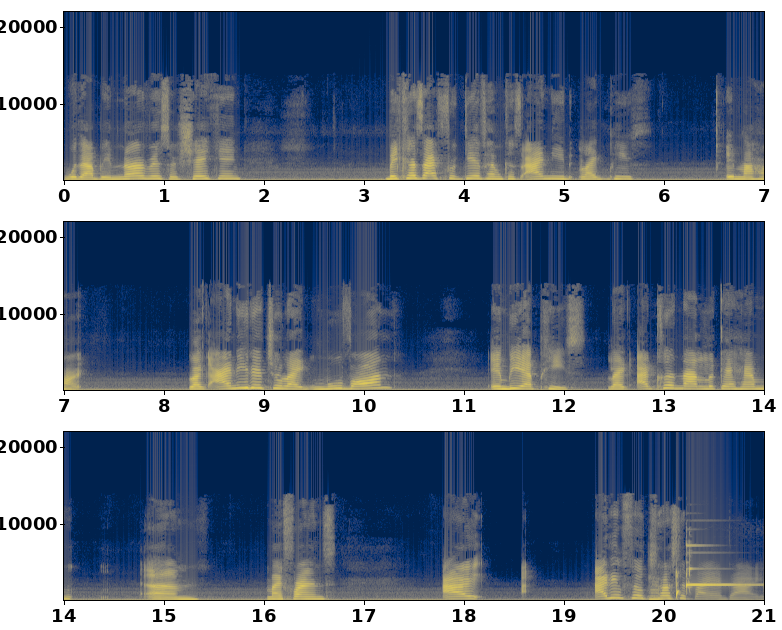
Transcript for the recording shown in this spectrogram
without being nervous or shaking because I forgive him cuz I need like peace in my heart. Like I needed to like move on and be at peace. Like I could not look at him um my friends I I didn't feel mm. trusted by a guy.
